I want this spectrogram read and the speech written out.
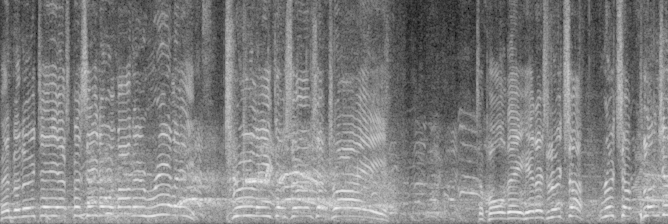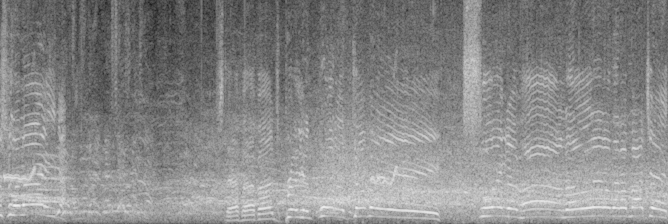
Benvenuti, Esposito, a man who really, truly deserves a try Tebaldi. Here is Ruzza. Ruzza plunges for the line. Steff Evans, brilliant. What a dummy! Sleight of hand, a little bit of magic.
